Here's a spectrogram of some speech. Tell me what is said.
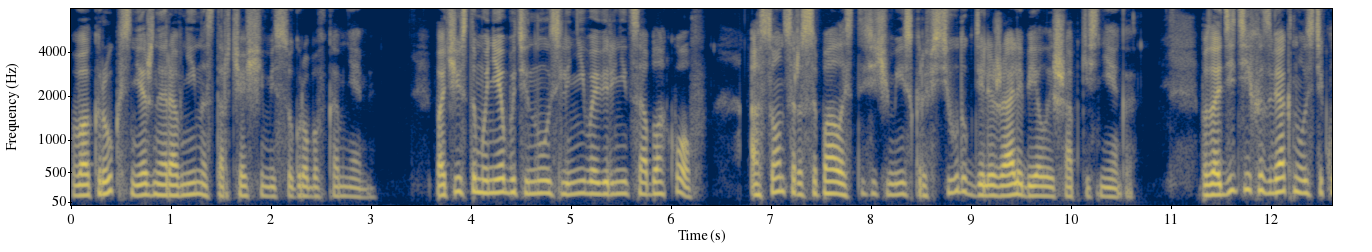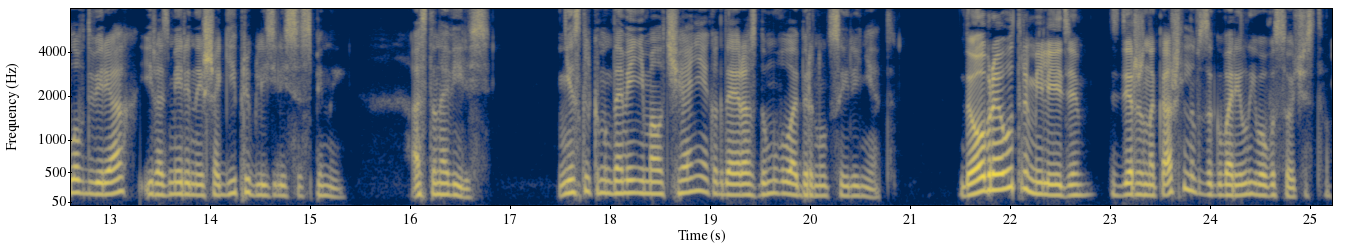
Вокруг снежная равнина с торчащими из сугробов камнями. По чистому небу тянулась ленивая вереница облаков, а солнце рассыпалось тысячами искр всюду, где лежали белые шапки снега. Позади тихо звякнуло стекло в дверях, и размеренные шаги приблизились со спины. Остановились. Несколько мгновений молчания, когда я раздумывала, обернуться или нет. «Доброе утро, миледи!» — сдержанно кашлянув заговорил его высочество.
